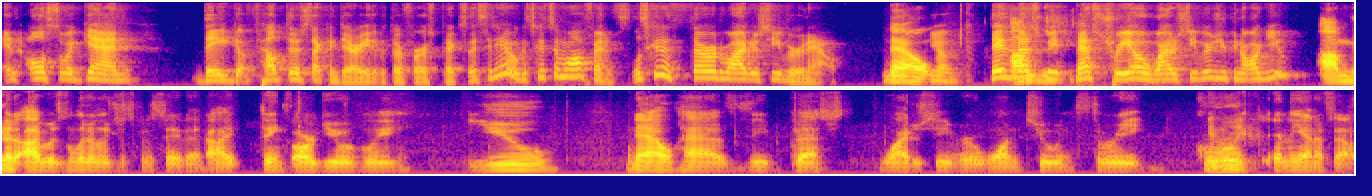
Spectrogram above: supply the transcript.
And also, again, they helped their secondary with their first pick. So they said, yeah, let's get some offense. Let's get a third wide receiver now. Now You know, they have the I'm best, just- best trio of wide receivers, you can argue. I'm gonna. I was literally just gonna say that. I think arguably, you now have the best wide receiver one, two, and three In the group in the NFL.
